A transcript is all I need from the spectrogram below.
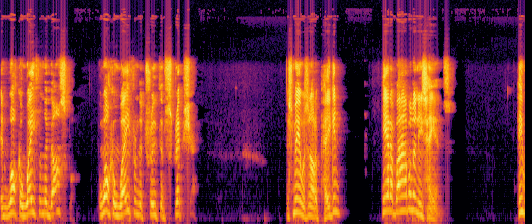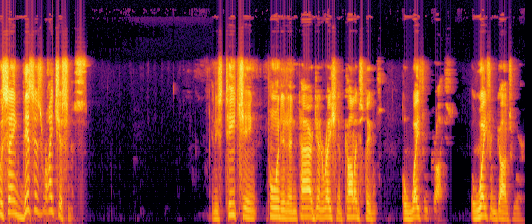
and walk away from the gospel, walk away from the truth of Scripture. This man was not a pagan. He had a Bible in his hands. He was saying, This is righteousness. And his teaching pointed an entire generation of college students away from Christ, away from God's Word.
